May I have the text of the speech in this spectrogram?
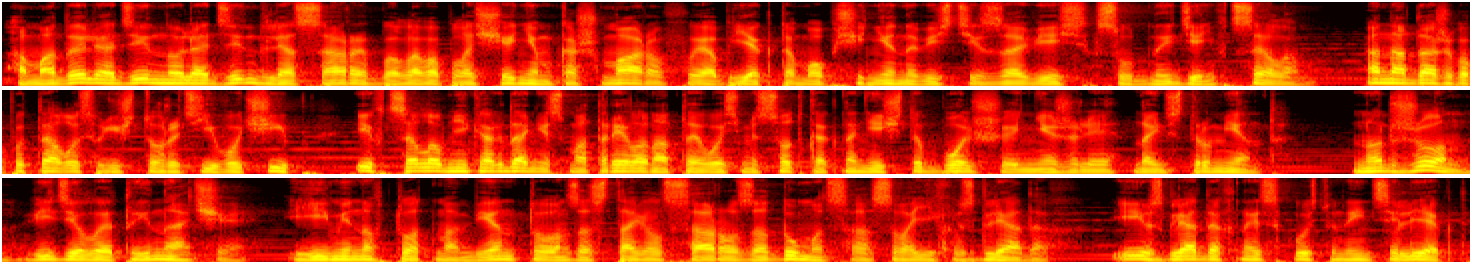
А модель 101 для Сары была воплощением кошмаров и объектом общей ненависти за весь судный день в целом. Она даже попыталась уничтожить его чип и в целом никогда не смотрела на Т-800 как на нечто большее, нежели на инструмент. Но Джон видел это иначе, и именно в тот момент он заставил Сару задуматься о своих взглядах и взглядах на искусственный интеллект,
